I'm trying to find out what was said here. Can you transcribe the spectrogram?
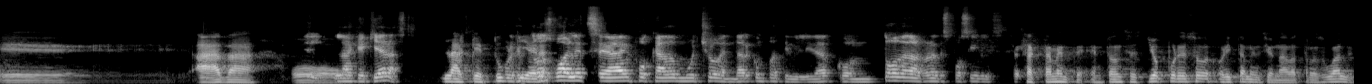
eh, ADA o... La que quieras. La que tú Porque quieras. Wallet se ha enfocado mucho en dar compatibilidad con todas las redes posibles. Exactamente. Entonces, yo por eso ahorita mencionaba Trust Wallet.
